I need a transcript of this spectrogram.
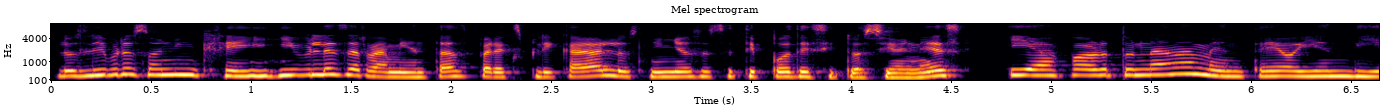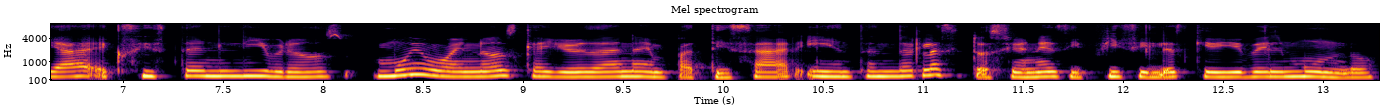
Los libros son increíbles herramientas para explicar a los niños este tipo de situaciones y afortunadamente hoy en día existen libros muy buenos que ayudan a empatizar y entender las situaciones difíciles que vive el mundo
